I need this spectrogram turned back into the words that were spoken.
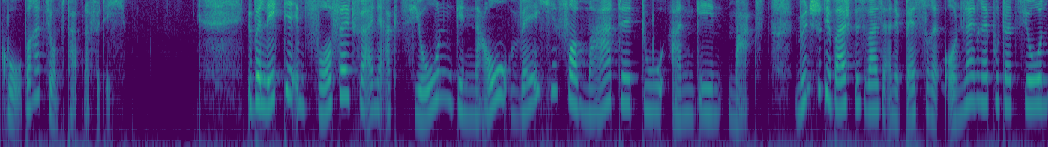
Kooperationspartner für dich. Überleg dir im Vorfeld für eine Aktion genau, welche Formate du angehen magst. Wünschst du dir beispielsweise eine bessere Online-Reputation,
